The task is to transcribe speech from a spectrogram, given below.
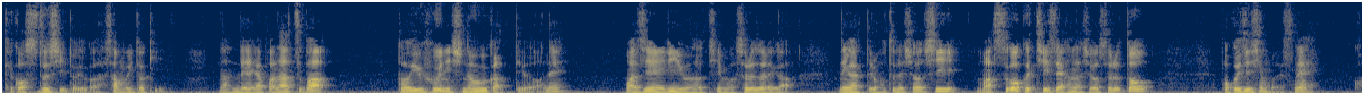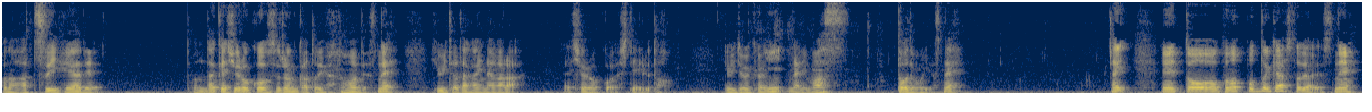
結構涼しいというか寒い時なんで、やっぱ夏場、どういう風にしのぐかっていうのはね、まあ J リーグのチームそれぞれが願ってることでしょうし、まあすごく小さい話をすると、僕自身もですね、この暑い部屋でどんだけ収録をするんかというのをですね、日々戦いながら収録をしているという状況になります。どうでもいいですね。はい。えっ、ー、と、このポッドキャストではですね、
